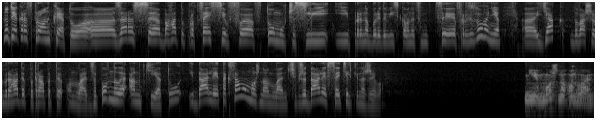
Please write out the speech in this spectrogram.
Ну, от якраз про анкету. Е, Зараз е, багато процесів, е, в тому числі і при наборі до війська, вони ци- цифровізовані. Як до вашої бригади потрапити онлайн? Заповнили анкету, і далі так само можна онлайн, чи вже далі все тільки наживо? Ні, можна онлайн.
